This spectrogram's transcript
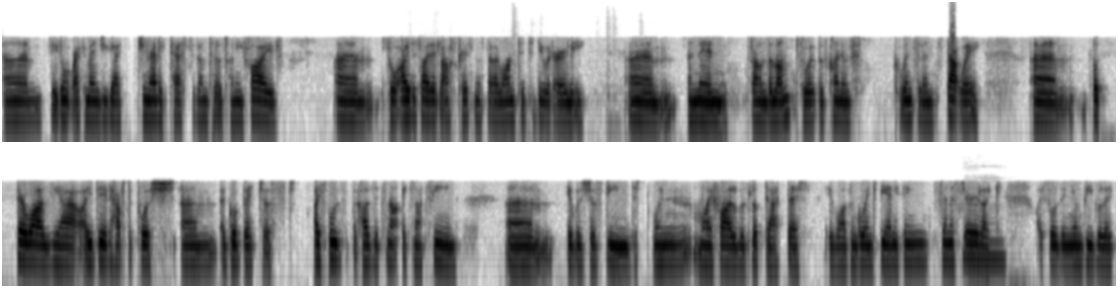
um, they don't recommend you get genetic tested until 25. Um, so I decided last Christmas that I wanted to do it early, um, and then found the lump. So it was kind of coincidence that way. Um, but there was, yeah, I did have to push um, a good bit. Just I suppose because it's not it's not seen. Um, it was just deemed when my file was looked at that it wasn't going to be anything sinister. Like I suppose in young people it's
